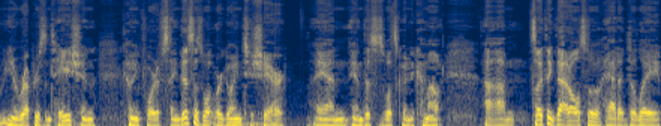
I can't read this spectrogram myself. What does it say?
you know, representation coming forward of saying this is what we're going to share, and and this is what's going to come out. Um, so I think that also had a delay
